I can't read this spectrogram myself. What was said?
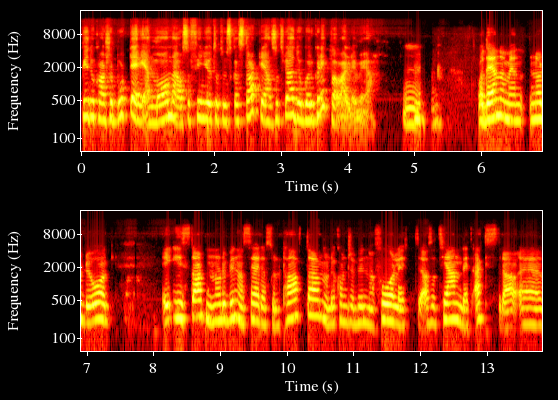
blir du kanskje borte i en måned, og så finner du ut at du skal starte igjen, så tror jeg du går glipp av veldig mye. Mm. Og det er noe med når du òg i starten, når du begynner å se resultater, når du kanskje begynner å få litt, altså tjene litt ekstra, eh,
